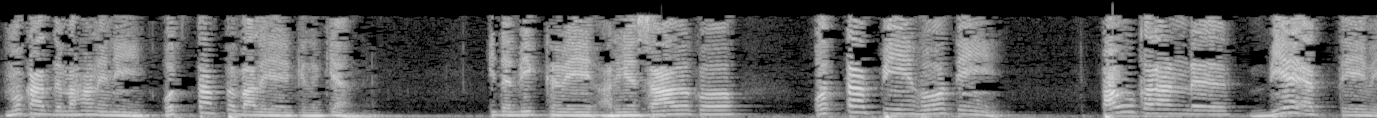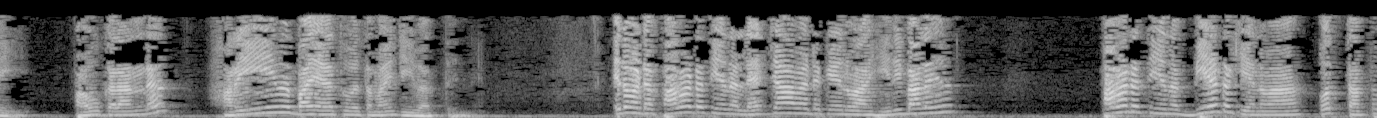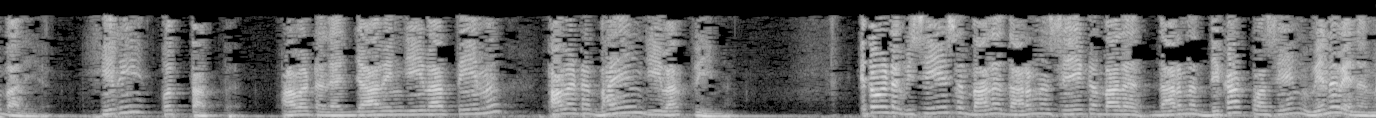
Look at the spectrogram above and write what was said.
මොකද්ද මහණෙනි ඔත්තප්ප බලය කියලා කියන්නේ? ඉද භික්ඛවේ අරිය ශාවකෝ ඔත්තප්පී හෝති පව් කරන්න බිය ඇත්තේ වෙයි. පව් කරන්න හරීම බය ඇතුව තමයි ජීවත් වෙන්නේ. එතකොට පවට තියෙන ලැජ්ජාවට කියනවා හිරි බලය. පවට තියෙන බියට කියනවා ඔත්තප්ප බලය. හිරි ඔත්තප්ප. පවට ලැජ්ජාවෙන් ජීවත් වීම, පවට භයෙන් ජීවත් වීම. එතකොට විශේෂ බල ධර්ම ශේක බල ධර්ම දෙකක් වශයෙන් වෙන වෙනම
